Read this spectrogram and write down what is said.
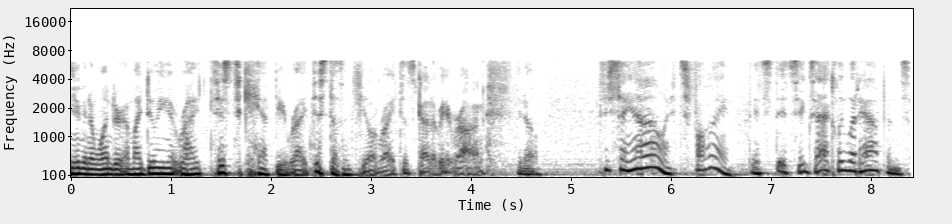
You're going to wonder, am I doing it right? This can't be right. This doesn't feel right. This got to be wrong. You know, Just say, no, it's fine. It's, it's exactly what happens.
